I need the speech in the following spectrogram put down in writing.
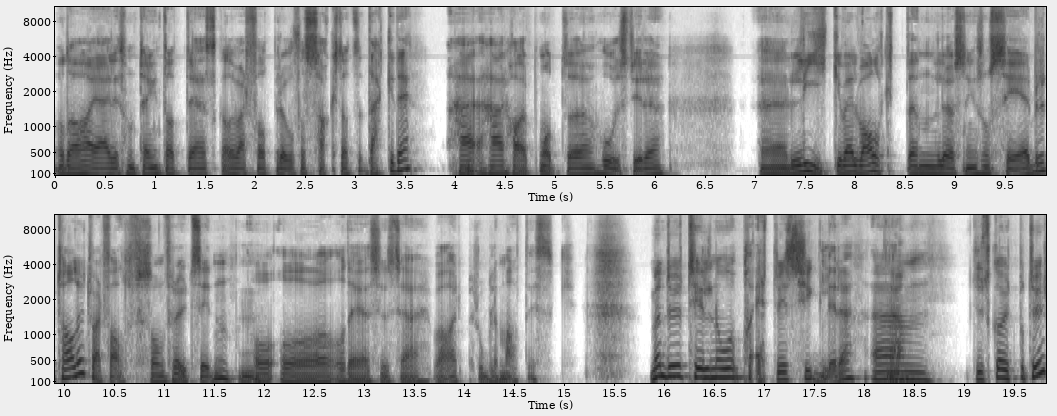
Og da har jeg liksom tenkt at jeg skal i hvert fall prøve å få sagt at det er ikke det. Her, her har på en måte hovedstyret eh, likevel valgt en løsning som ser brutal ut, i hvert fall, sånn fra utsiden. Og, og, og det syns jeg var problematisk. Men du, til noe på et vis hyggeligere. Um, Du skal ut på tur.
